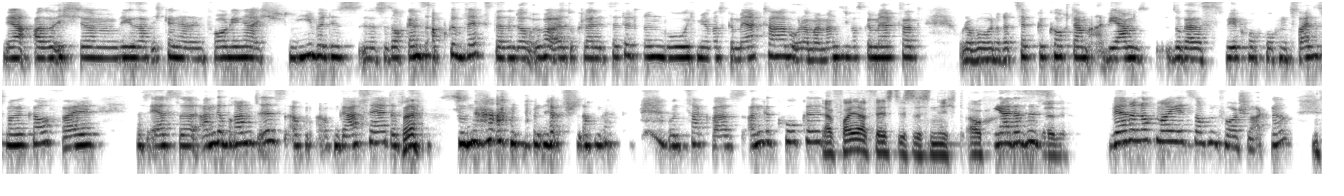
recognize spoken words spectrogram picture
Ja, also ich, ähm, wie gesagt, ich kenne ja den Vorgänger. Ich liebe das. Das ist auch ganz abgewetzt. Da sind auch überall so kleine Zettel drin, wo ich mir was gemerkt habe oder mein Mann sich was gemerkt hat oder wo wir ein Rezept gekocht haben. Wir haben sogar das Bierkochbuch ein zweites Mal gekauft, weil das erste angebrannt ist auf, auf dem Gasherd. Das war zu nah an der Flamme. Und zack, war es angekokelt. Ja, feuerfest ist es nicht. Auch ja, das ist, wäre noch mal jetzt noch ein Vorschlag, ne?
